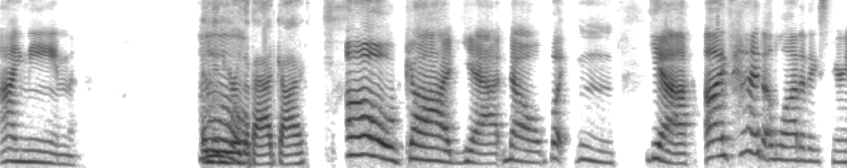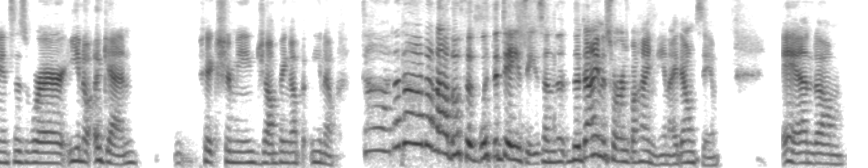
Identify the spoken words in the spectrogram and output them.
I mean, and then oh, you're the oh. bad guy. Oh, God, yeah. No, but mm, yeah, I've had a lot of experiences where, you know, again, picture me jumping up, you know, da da da da da with the, with the daisies and the, the dinosaurs behind me, and I don't see them. And um,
